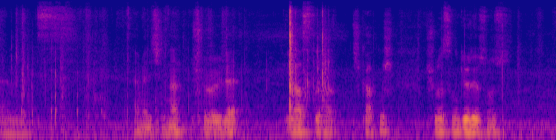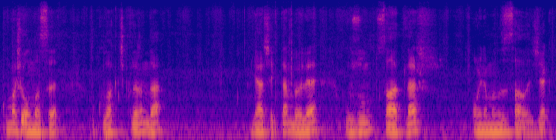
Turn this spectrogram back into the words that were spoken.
evet. Hemen içinden şöyle yastığını çıkartmış. Şurasını görüyorsunuz. Kumaş olması bu kulakçıkların da gerçekten böyle uzun saatler oynamanızı sağlayacak.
